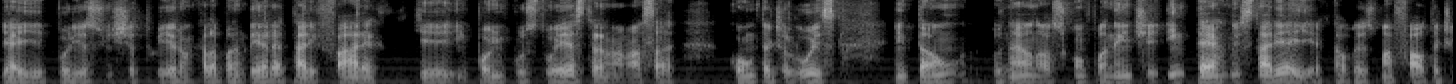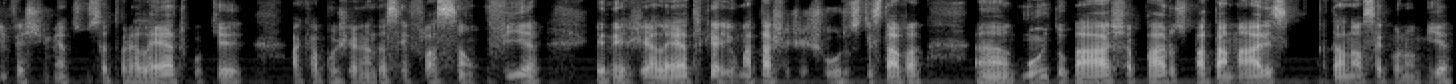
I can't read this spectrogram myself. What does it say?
e aí por isso instituíram aquela bandeira tarifária que impõe um custo extra na nossa conta de luz, então né, o nosso componente interno estaria aí. Talvez uma falta de investimentos no setor elétrico, que acabou gerando essa inflação via energia elétrica, e uma taxa de juros que estava ah, muito baixa para os patamares da nossa economia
